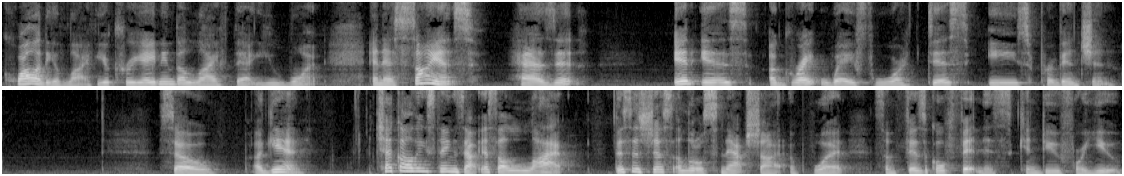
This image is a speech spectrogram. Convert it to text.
quality of life. You're creating the life that you want. And as science has it, it is a great way for dis-ease prevention. So, again, check all these things out. It's a lot. This is just a little snapshot of what some physical fitness can do for you.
